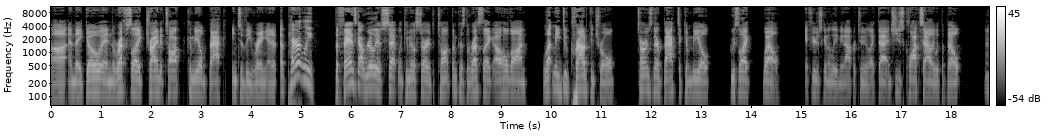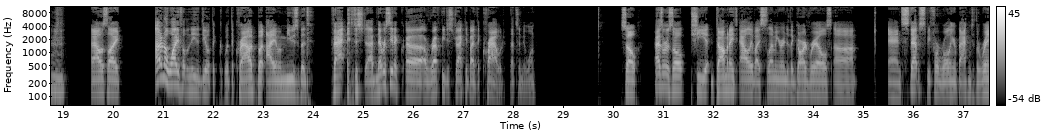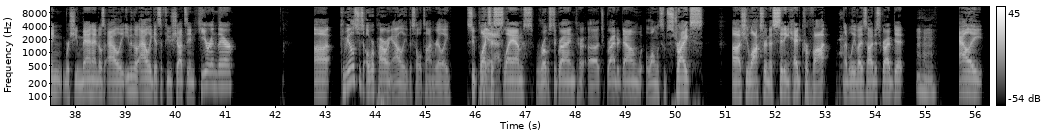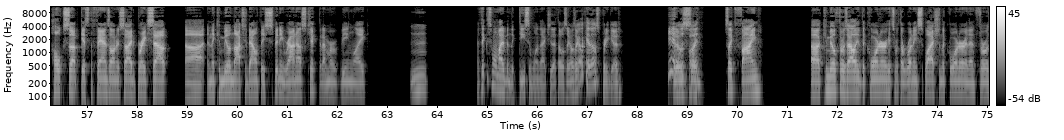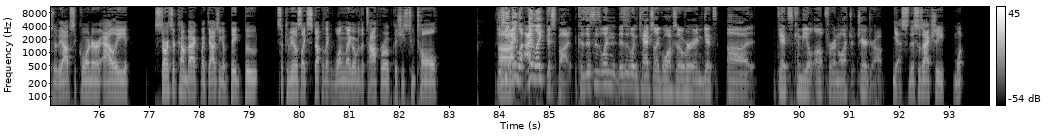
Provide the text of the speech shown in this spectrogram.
Uh, and they go, and the ref's like trying to talk Camille back into the ring. And apparently, the fans got really upset when Camille started to taunt them because the ref's like, oh, hold on. Let me do crowd control. Turns their back to Camille, who's like, well, if you're just going to leave me an opportunity like that. And she just clocks Allie with the belt. Mm-hmm. And I was like, I don't know why you felt the need to deal with the with the crowd, but I am amused. But that just I've never seen a uh, a ref be distracted by the crowd. That's a new one. So as a result, she dominates Allie by slamming her into the guardrails uh, and steps before rolling her back into the ring, where she manhandles Allie. Even though Allie gets a few shots in here and there, uh, Camille's just overpowering Allie this whole time. Really, suplexes, Yeah. slams, ropes to grind her uh, to grind her down, along with some strikes. Uh, she locks her in a sitting head cravat. I believe I how I described it. Mm-hmm. Allie hulks up, gets the fans on her side, breaks out, uh, and then Camille knocks her down with a spinning roundhouse kick that I remember being like, mm. I think this one might have been the decent one actually. That I was like, I was like, okay, that was pretty good. Yeah, But it was, fine. like, it's like fine. Uh, Camille throws Allie in the corner, hits her with a running splash in the corner, and then throws her the opposite corner. Allie starts her comeback by dodging a big boot. So Camille's like stuck with like one leg over the top rope because she's too tall. You see, Uh, I, li- I like this spot because this is when this is when Katch like walks over and gets uh gets Camille up for an electric chair drop. Yes, this was actually what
